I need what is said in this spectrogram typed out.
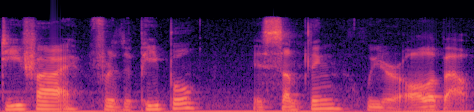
DeFi for the people is something we are all about.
